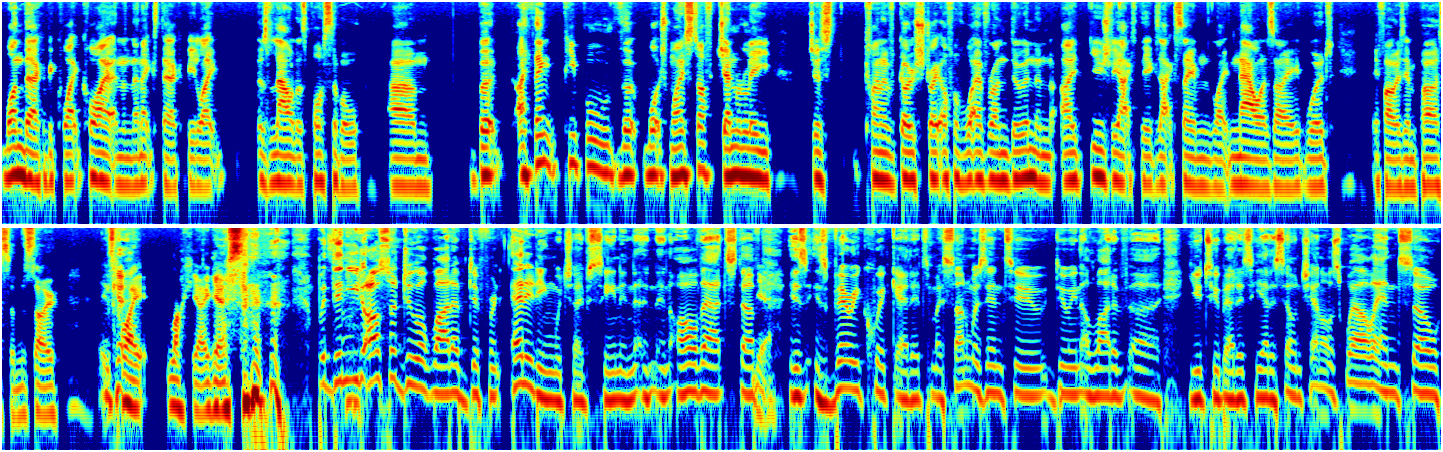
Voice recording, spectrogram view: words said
one day i could be quite quiet and then the next day i could be like as loud as possible. Um but i think people that watch my stuff generally just kind of go straight off of whatever i'm doing and i usually act the exact same like now as i would if i was in person. So it's Okay. quite lucky i guess But then you also do a lot of different editing, which I've seen, and, and, and all that stuff Yeah. is is very quick edits. My son was into doing a lot of uh, YouTube edits. He had his own channel as well, and so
